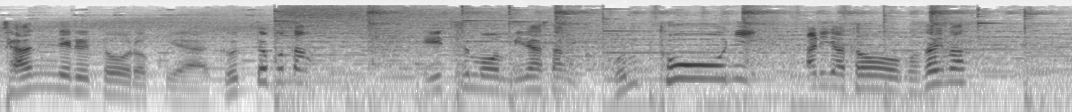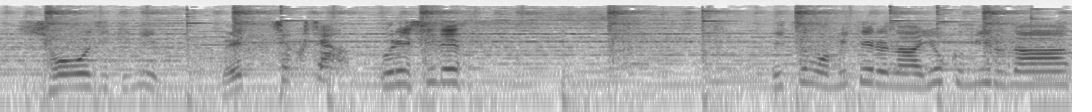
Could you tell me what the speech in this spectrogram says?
チャンネル登録やグッドボタンいつも皆さん本当にありがとうございます。正直にめちゃくちゃ嬉しいです。いつも見てるなよく見るな。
